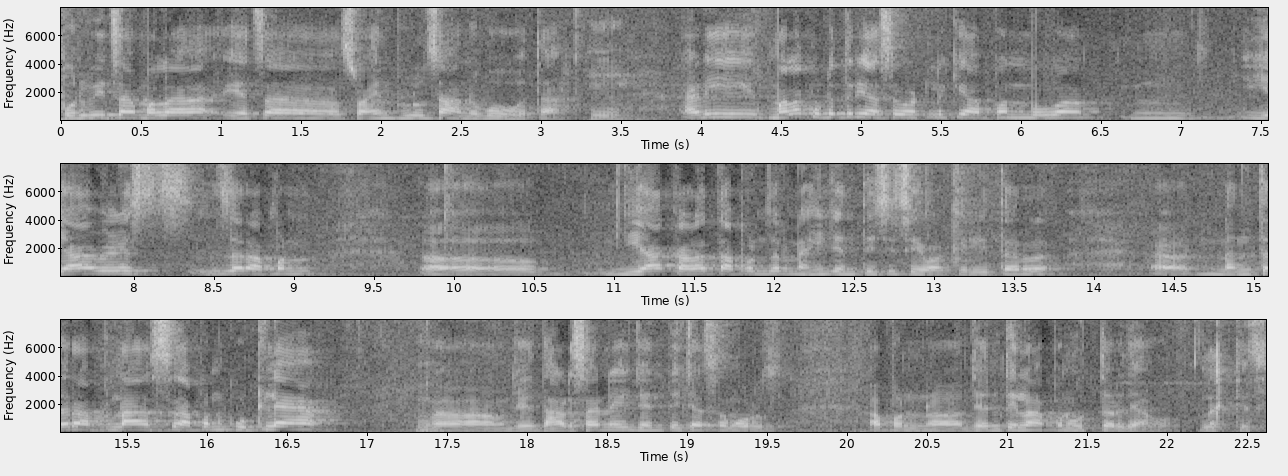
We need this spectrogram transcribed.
पूर्वीचा मला याचा स्वाईन फ्लूचा अनुभव होता. हं. आणि मला कुठंतरी असं वाटलं की आपण बाबा हं, या वेळेस जर आपण या काळात आपण जर नाही जनतेची सेवा केली तर नंतर आपणास आपण कुठल्या म्हणजे धाडसाने जनतेच्या समोर आपण जनतेला आपण उत्तर द्यावं? नक्कीच.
